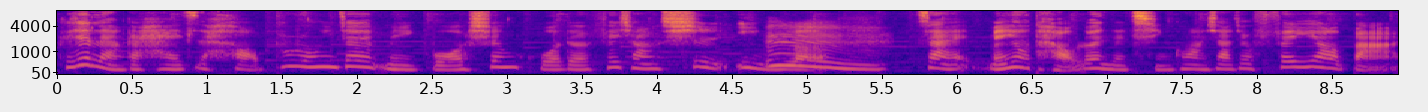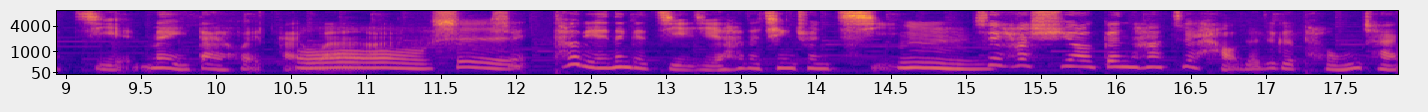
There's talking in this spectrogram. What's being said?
可是两个孩子好不容易在美国生活的非常适应了。嗯在没有讨论的情况下，就非要把姐妹带回台湾来。哦，是，所以特别那个姐姐她的青春期，嗯，所以她需要跟她最好的这个同才，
